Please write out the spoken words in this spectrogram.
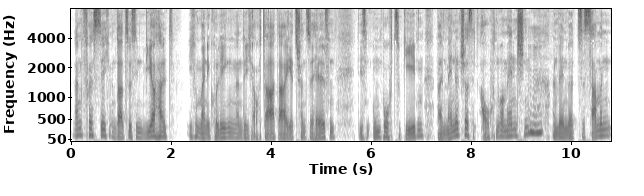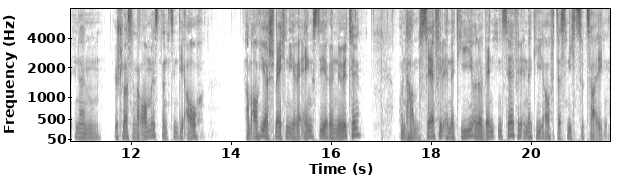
langfristig. Und dazu sind wir halt ich und meine Kollegen natürlich auch da, da jetzt schon zu helfen, diesen Umbruch zu geben, weil Manager sind auch nur Menschen. Mhm. Und wenn wir zusammen in einem geschlossenen Raum ist, dann sind die auch, haben auch ihre Schwächen, ihre Ängste, ihre Nöte und haben sehr viel Energie oder wenden sehr viel Energie auf, das nicht zu zeigen.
